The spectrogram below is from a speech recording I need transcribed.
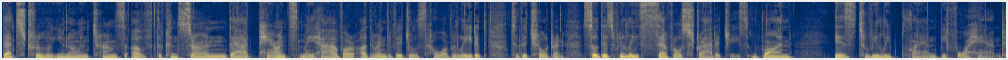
That's true, you know, in terms of the concern that parents may have or other individuals who are related to the children. So there's really several strategies. One, is to really plan beforehand.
